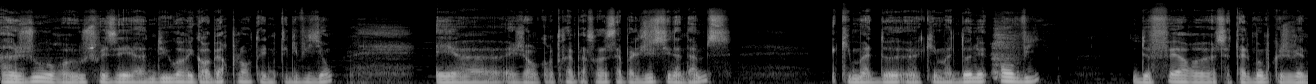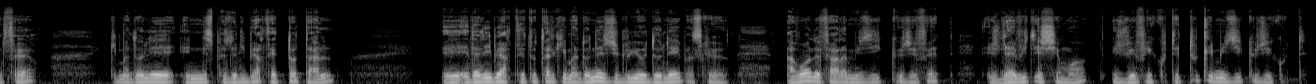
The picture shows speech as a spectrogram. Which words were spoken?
un jour où je faisais un duo avec Robert Plant à une télévision. Et, euh, et j'ai rencontré un personnage qui s'appelle Justine Adams, qui m'a do- euh, qui m'a donné envie de faire euh, cet album que je viens de faire, qui m'a donné une espèce de liberté totale. Et, la liberté totale qu'il m'a donnée, je lui ai donné parce que avant de faire la musique que j'ai faite, je l'ai invité chez moi et je lui ai fait écouter toutes les musiques que j'écoute.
